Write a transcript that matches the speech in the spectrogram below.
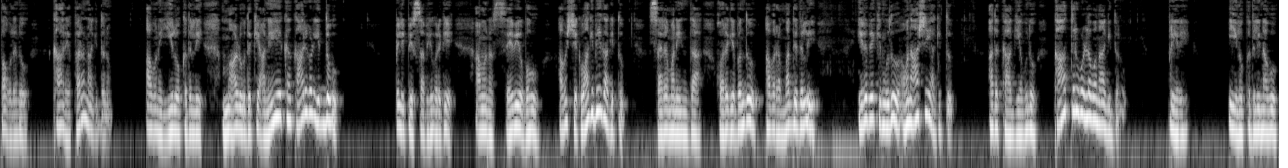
ಪೌಲನು ಕಾರ್ಯಪರನಾಗಿದ್ದನು. ಅವನ ಈ ಲೋಕದಲ್ಲಿ ಮಾಡುವುದಕ್ಕೆ ಅನೇಕ ಕಾರ್ಯಗಳು ಇದ್ದವು. ಫಿಲಿಪಿ ಸಭೆಯವರಿಗೆ ಅವನ ಸೇವೆಯು ಬಹು ಅವಶ್ಯಕವಾಗಿ ಬೇಕಾಗಿತ್ತು. ಸೆರೆಮನೆಯಿಂದ ಹೊರಗೆ ಬಂದು ಅವರ ಮಧ್ಯದಲ್ಲಿ ಇರಬೇಕೆಂಬುದು ಅವನ ಆಶೆಯಾಗಿತ್ತು. ಅದಕ್ಕಾಗಿ ಅವನು ಕಾತರವುಳ್ಳವನಾಗಿದ್ದನು. ಪ್ರಿಯರೇ, ಈ ಲೋಕದಲ್ಲಿ ನಾವು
